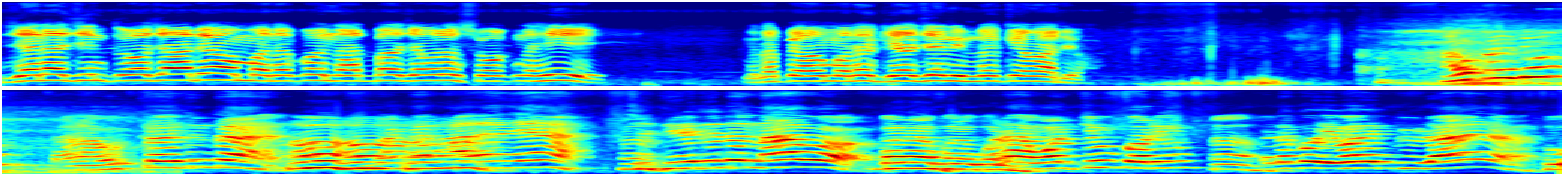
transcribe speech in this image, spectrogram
જેનાજીને તો જા રહ્યો, મને કોઈ નાત બાર જવાનો શોખ નહીં. એટલે પેલા મને ગયા જઈને એમને કહેવા દો આવું કરી દઉં? તારે આવું જ કર્યું તું તારે. હા, હા, સીધી તો ના આવો. બરાબર પણ આમાં કેવું કર્યું? એટલે કોઈ એવા બીવડાવે ને. તો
